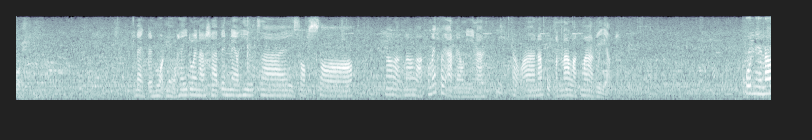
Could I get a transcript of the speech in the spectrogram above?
บ่อย แบ่งเป็นหมวดหมู่ให้ด้วยนะคะ เป็นแนวฮิวใจ ซอฟซอฟ น่ารักน่ารักเขาไม่เคยอ่านแนวนี้นะ แต่ว่าหน้าปกมันน่ารักมากเลยอะพูดนี้น่า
